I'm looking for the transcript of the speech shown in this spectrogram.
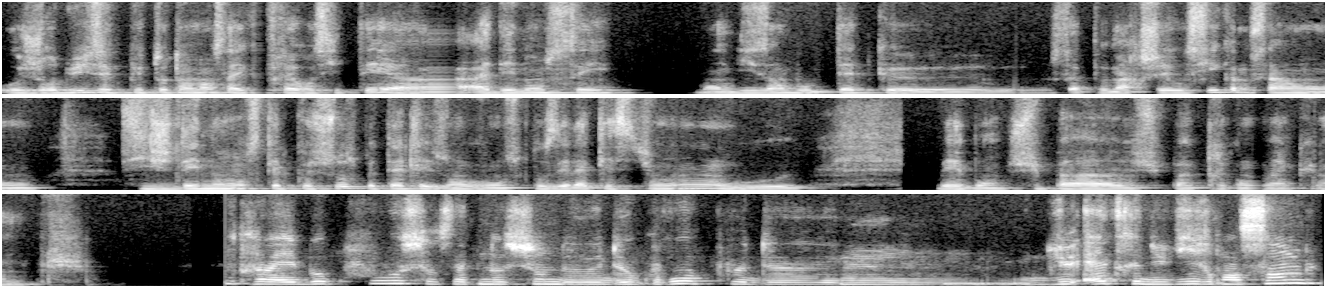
Aujourd'hui, j'ai plutôt tendance avec Frérocité à, à dénoncer en me disant, bon, peut-être que ça peut marcher aussi comme ça. On, si je dénonce quelque chose, peut-être les gens vont se poser la question. Ou... Mais bon, je ne suis, pas, je suis pas très convaincu non plus. Vous travaillez beaucoup sur cette notion de, groupe, de, du être et du vivre ensemble.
